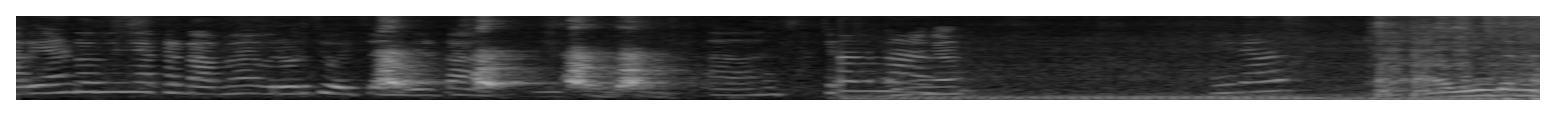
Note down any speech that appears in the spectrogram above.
അറിയാണ്ടൊന്നും ഞെക്കണ്ട അമ്മ അവരോട് ചോദിച്ചാൽ മതി കേട്ടാ. മീന, മീൻ തന്നെ.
